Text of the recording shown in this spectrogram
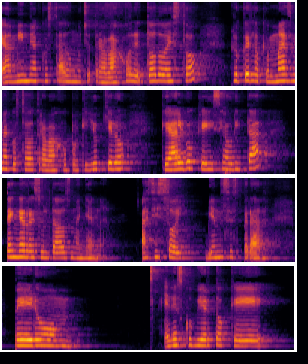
a mí me ha costado mucho trabajo. De todo esto, creo que es lo que más me ha costado trabajo porque yo quiero que algo que hice ahorita tenga resultados mañana. Así soy, bien desesperada. Pero he descubierto que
